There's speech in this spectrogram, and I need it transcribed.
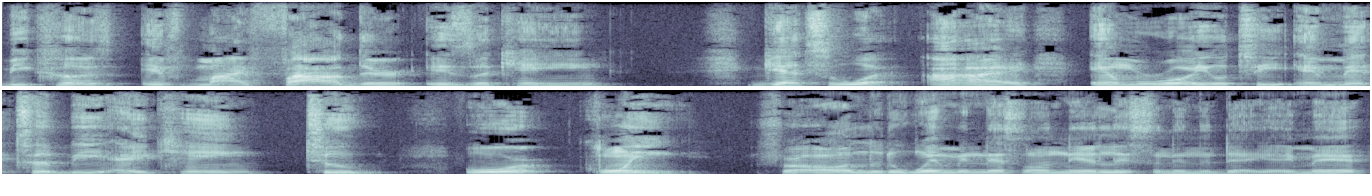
Because if my father is a king, guess what? I am royalty and meant to be a king too, or queen for all of the women that's on there listening today. Amen.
